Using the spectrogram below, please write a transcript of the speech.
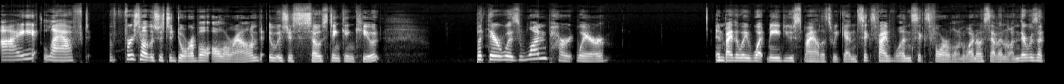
I laughed. First of all, it was just adorable all around. It was just so stinking cute. But there was one part where, and by the way, what made you smile this weekend? 651 641 1071. There was a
